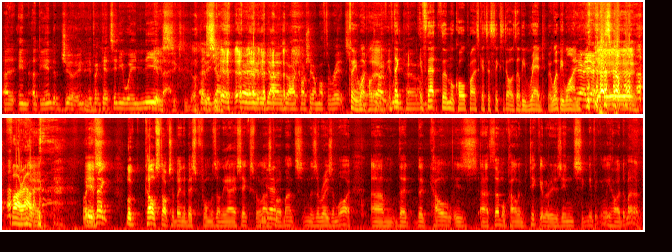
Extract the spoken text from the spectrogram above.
uh, in at the end of June if it gets anywhere near Near that. $60, And he goes, yeah. and he goes, oh, gosh, I'm off the reds. Tell you what, I hold if, win they, if that thermal coal price gets to sixty dollars, they'll be red, but it won't be wine. Yeah, yeah. yeah, yeah, yeah. Far out. What do you think? Look, coal stocks have been the best performers on the ASX for the last Yeah. 12 months, and there's a reason why. Um, that the coal is, uh, thermal coal in particular, is in significantly high demand.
